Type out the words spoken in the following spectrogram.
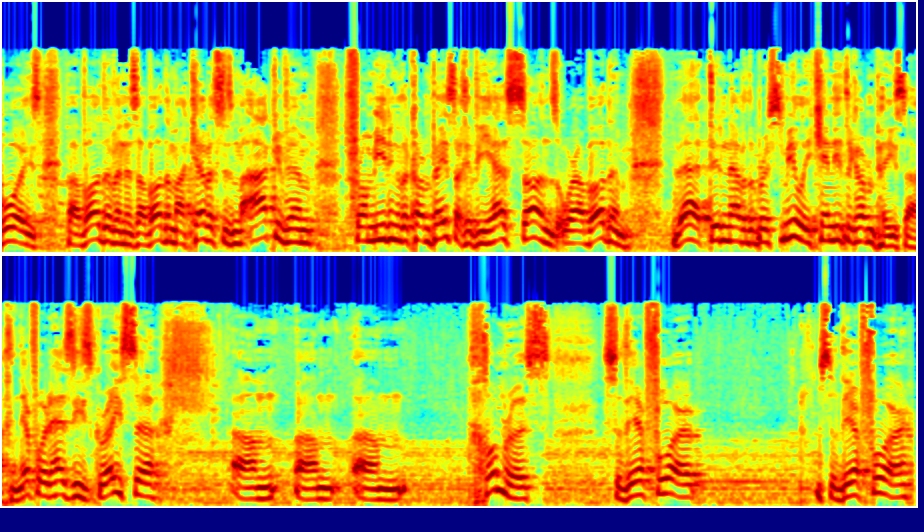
boys, Vavadim and his Avadim Makebes is Ma'akiv him from eating the Karm Pesach. If he has sons or Avadim that didn't have the Bris Mila, he can't eat the Karm Pesach. And therefore it has these grace um, um, um, chumras, so therefore so therefore,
